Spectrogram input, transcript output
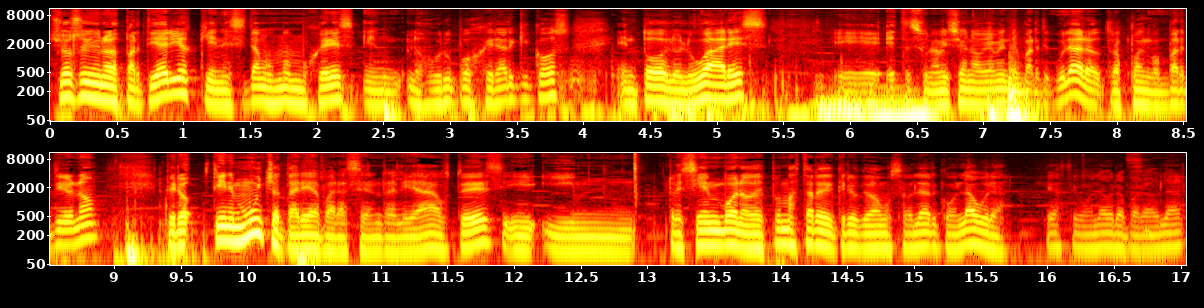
Yo soy uno de los partidarios que necesitamos más mujeres en los grupos jerárquicos, en todos los lugares. Eh, esta es una visión obviamente en particular, otros pueden compartir o no, pero tienen mucha tarea para hacer en realidad ustedes y, mm, recién, bueno, después más tarde creo que vamos a hablar con Laura, quedaste con Laura para hablar,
